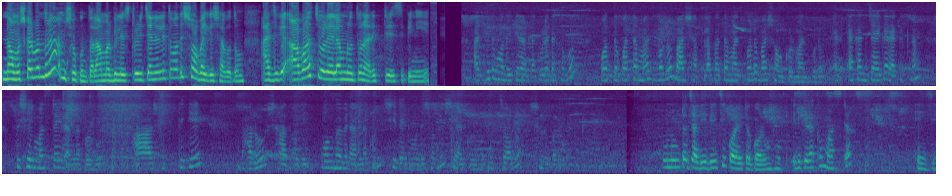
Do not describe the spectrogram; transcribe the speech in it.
নমস্কার বন্ধুরা, আমি শকুন্তলা। আমার ভিলেজ স্টোরি চ্যানেলে তোমাদের সবাইকে স্বাগতম। আজকে আবার চলে এলাম নতুন আরেকটি রেসিপি নিয়ে। আজকে তোমাদেরকে রান্না করে দেখাবো। পদ্ম পাতা মাছ বলো বা শাপলা পাতা মাছ বলো বা শঙ্কর মাছ বলো। এক এক জায়গার এক এক নাম। তো সেই মাছটাই রান্না করব। আর সব থেকে ভালো স্বাদ হবে, কোনভাবে রান্না করি সেটাই তোমাদের সঙ্গে শেয়ার করব। চলো শুরু করা উনুনটা জ্বালিয়ে দিয়েছি, কড়াইটা গরম হোক। এদিকে রাখো মাছটা। এই যে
